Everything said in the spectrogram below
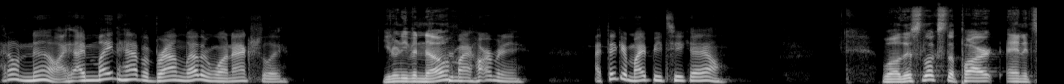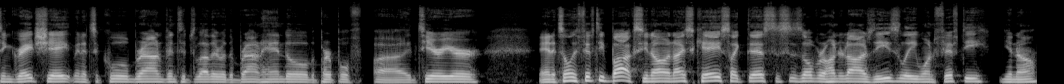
I don't know. I, I might have a brown leather one actually. You don't even know? Through my Harmony. I think it might be TKL. Well, this looks the part and it's in great shape and it's a cool brown vintage leather with a brown handle, the purple uh, interior, and it's only 50 bucks, you know, a nice case like this. This is over $100 easily, 150, you know.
